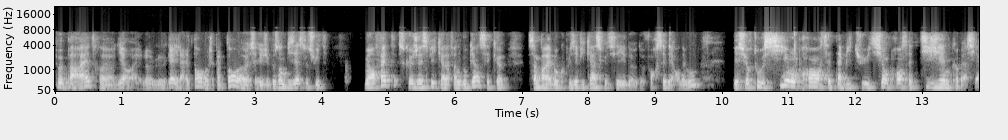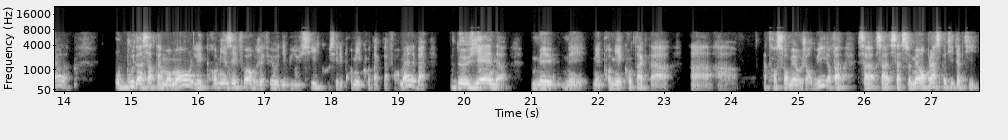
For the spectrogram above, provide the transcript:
peut paraître dire le, gars il a le temps, moi j'ai pas le temps, j'ai besoin de business tout de suite. Mais en fait, ce que j'explique à la fin du bouquin, c'est que ça me paraît beaucoup plus efficace que d'essayer de, de forcer des rendez-vous. Et surtout, si on prend cette habitude, si on prend cette hygiène commerciale, au bout d'un certain moment, les premiers efforts que j'ai faits au début du cycle, où c'est les premiers contacts informels, ben, deviennent mes, mes, mes, premiers contacts à, à, à, transformer aujourd'hui. Enfin, ça, se met en place petit à petit.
